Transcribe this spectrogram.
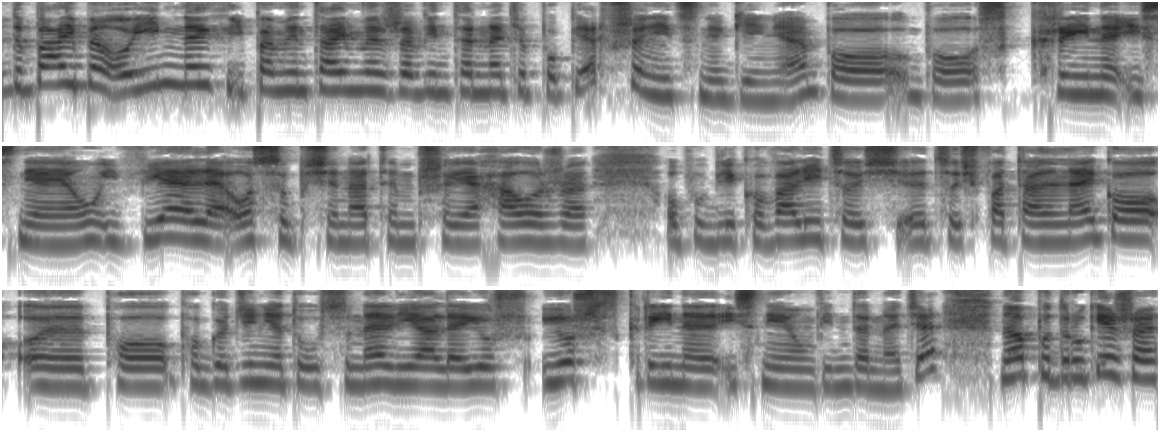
dbajmy o innych i pamiętajmy, że w internecie po pierwsze nic nie ginie, bo, bo screeny istnieją i wiele osób się na tym przejechało, że opublikowali coś, coś fatalnego, e, po, po godzinie to usunęli, ale już, już screeny istnieją w internecie. No a po drugie, że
